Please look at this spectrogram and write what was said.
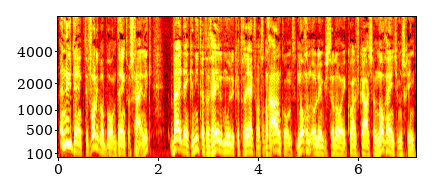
En nu denkt de volleybalbond, denkt waarschijnlijk... wij denken niet dat het hele moeilijke traject wat er nog aankomt... nog een Olympisch toernooi, kwalificatie, nog eentje misschien...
